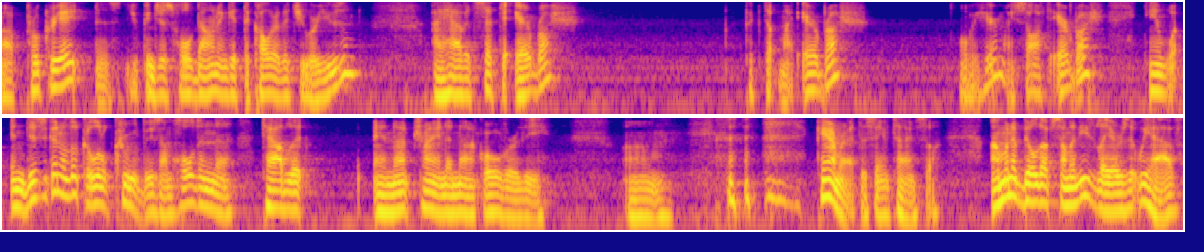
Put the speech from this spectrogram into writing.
uh, Procreate is you can just hold down and get the color that you are using. I have it set to airbrush. Picked up my airbrush over here, my soft airbrush, and what and this is to look a little crude because I'm holding the tablet and not trying to knock over the um, camera at the same time. So I'm to build up some of these layers that we have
